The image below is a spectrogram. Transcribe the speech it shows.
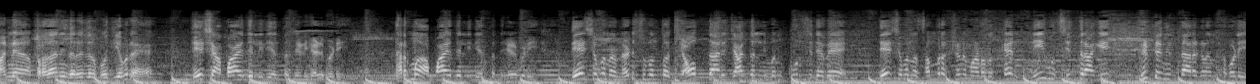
ಮಾನ್ಯ ಪ್ರಧಾನಿ ನರೇಂದ್ರ ಮೋದಿ ಅವರೇ, ದೇಶ ಅಪಾಯದಲ್ಲಿದೆ ಅಂತ ಹೇಳಿ ಹೇಳಬೇಡಿ. ಧರ್ಮ ಅಪಾಯದಲ್ಲಿದೆ ಅಂತ ಹೇಳಬೇಡಿ. ದೇಶವನ್ನ ನಡೆಸುವಂತ ಜವಾಬ್ದಾರಿ ಜಾಗದಲ್ಲಿ ನಿಮ್ಮನ್ನು ಕೂರಿಸಿದ್ದೇವೆ. ದೇಶವನ್ನ ಸಂರಕ್ಷಣೆ ಮಾಡೋದಕ್ಕೆ ನೀವು ಸಿದ್ಧರಾಗಿ ದಿಟ್ಟ ನಿರ್ಧಾರಗಳನ್ನು ತಗೊಳ್ಳಿ.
